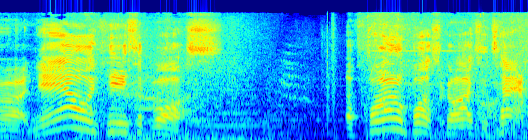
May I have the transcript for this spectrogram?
Alright, now here's the boss. The final boss, guys, attack.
